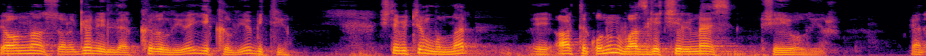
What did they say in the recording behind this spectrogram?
ve ondan sonra gönüller kırılıyor, yıkılıyor, bitiyor. İşte bütün bunlar e, artık onun vazgeçilmez şeyi oluyor. Yani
